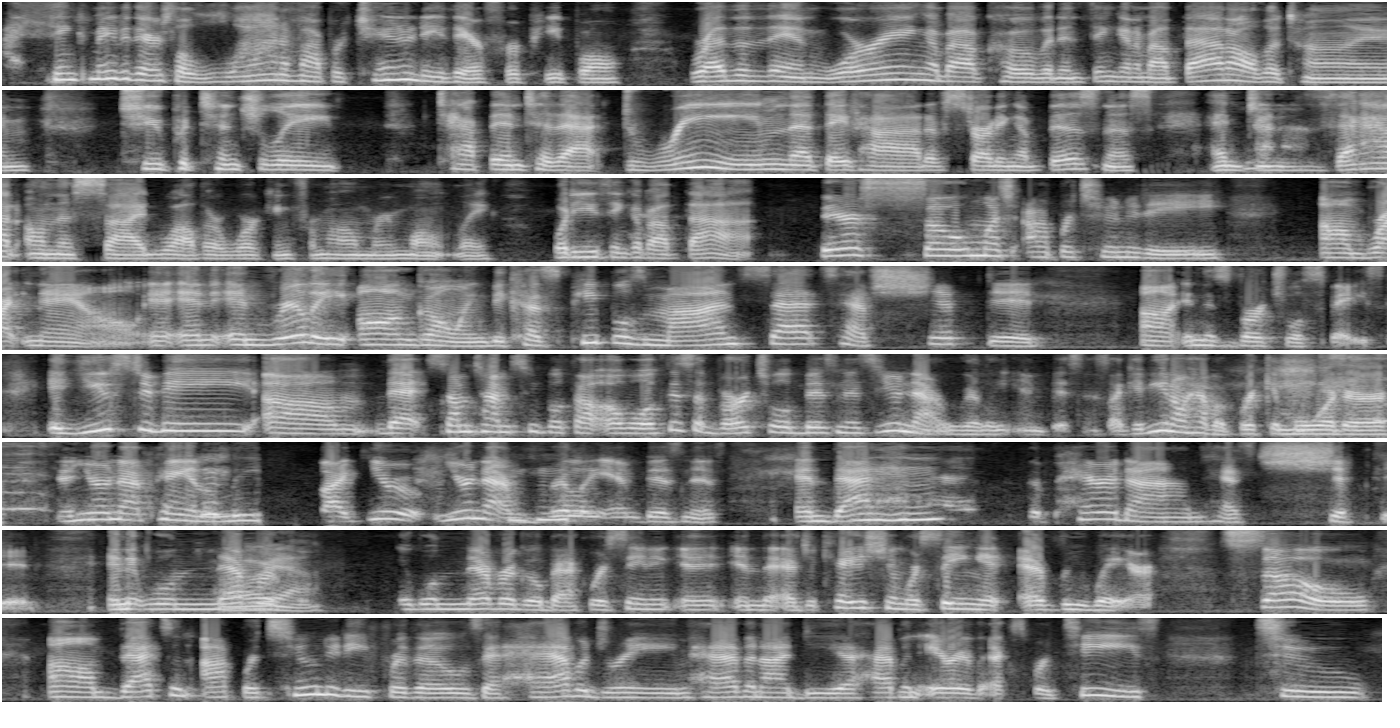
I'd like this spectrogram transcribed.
I think maybe there's a lot of opportunity there for people rather than worrying about COVID and thinking about that all the time to potentially tap into that dream that they've had of starting a business and do that on the side while they're working from home remotely. What do you think about that? There's so much opportunity um, right now and, and really ongoing because people's mindsets have shifted uh, in this virtual space. It used to be um, that sometimes people thought, oh, well, if it's a virtual business, you're not really in business. Like if you don't have a brick and mortar and you're not paying a lease, like you're you're not mm-hmm. really in business. And that mm-hmm. has, the paradigm has shifted, and it will never. Oh, yeah. It will never go back. We're seeing it in, in the education. We're seeing it everywhere. So um, that's an opportunity for those that have a dream, have an idea, have an area of expertise to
